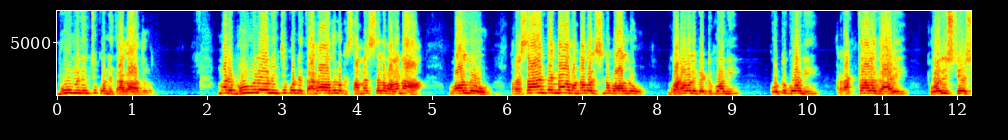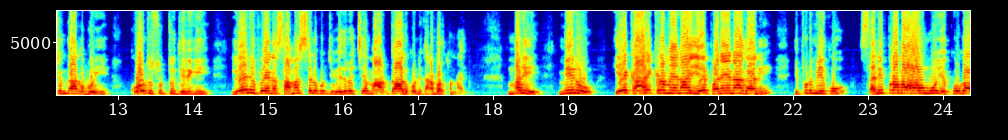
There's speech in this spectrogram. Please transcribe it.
భూమి నుంచి కొన్ని తగాదులు. మరి భూమిలో నుంచి కొన్ని తగాదులకు సమస్యల వలన వాళ్ళు ప్రశాంతంగా ఉండవలసిన వాళ్ళు గొడవలు పెట్టుకొని కొట్టుకొని రక్తాలు గారి పోలీస్ స్టేషన్ దాకా పోయి కోర్టు చుట్టూ తిరిగి లేనిపోయిన సమస్యలు కొంచెం ఎదురొచ్చే మార్గాలు కొన్ని కనబడుతున్నాయి. మరి మీరు ఏ కార్యక్రమైనా ఏ పనైనా కానీ ఇప్పుడు మీకు శని ప్రభావము ఎక్కువగా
